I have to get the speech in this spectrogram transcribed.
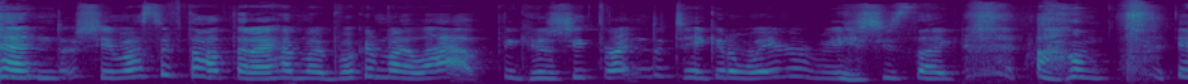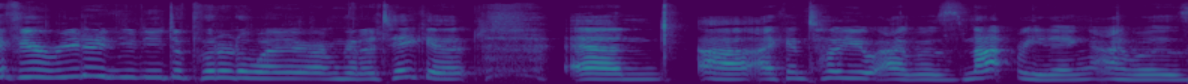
and she must have thought that I had my book in my lap because she threatened to take it away from me. She's like, um, "If you're reading, you need to put it away, or I'm gonna take it." And uh, I can tell you, I was not reading. I was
